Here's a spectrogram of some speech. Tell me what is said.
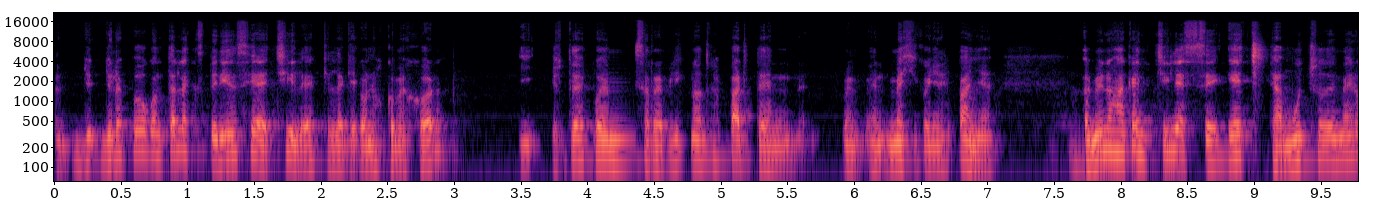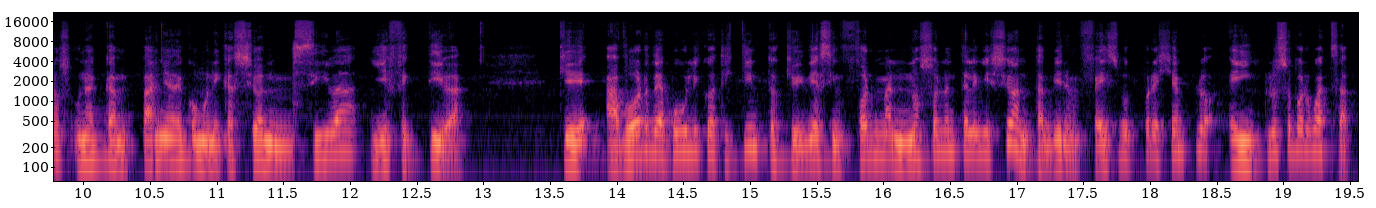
Yo, les puedo contar la experiencia de Chile, que es la que conozco mejor, y, ustedes pueden se replicar en otras partes. En, en, México y en España. Al menos acá en Chile se echa mucho de menos una campaña de comunicación masiva y efectiva que aborde a públicos distintos que hoy día se informan no solo en televisión, también en Facebook, por ejemplo, e incluso por WhatsApp.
